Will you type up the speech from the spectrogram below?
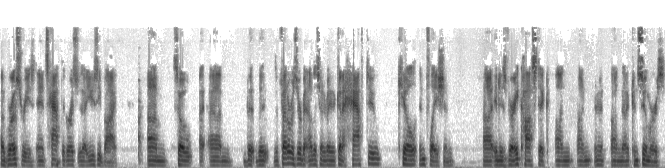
of groceries and it's half the groceries I usually buy. Um, so, uh, um, the, the, the Federal Reserve and other central banks are going to have to kill inflation. Uh, it is very caustic on, on, on uh, consumers.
